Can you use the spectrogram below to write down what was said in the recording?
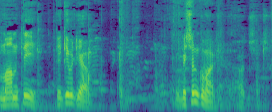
मामती। की बिटिया? विष्णु कुमार। अच्छा अच्छा।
